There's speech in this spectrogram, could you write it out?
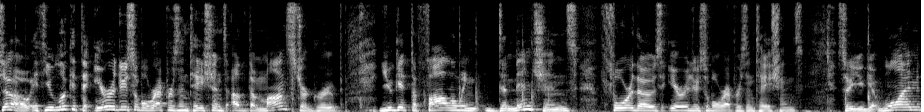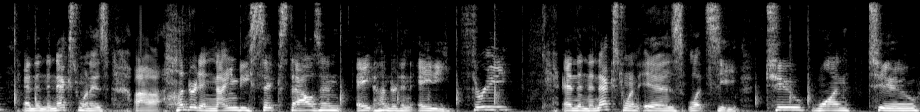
So if you look at the irreducible representations of the monster group, you get the following dimensions for those irreducible representations. So you get one, and then the next one is uh, 196,883. And then the next one is, let's see, two, one, two,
